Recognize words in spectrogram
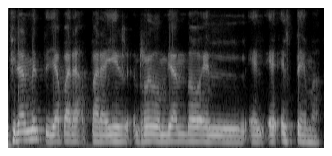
finalmente, ya para, ir redondeando el, el tema,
